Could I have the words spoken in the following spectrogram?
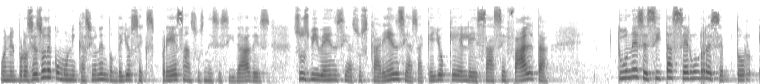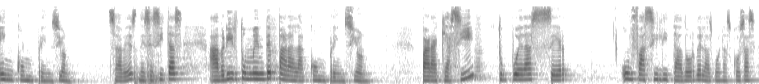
Bueno, el proceso de comunicación en donde ellos expresan sus necesidades, sus vivencias, sus carencias, aquello que les hace falta. Tú necesitas ser un receptor en comprensión, ¿sabes? Necesitas abrir tu mente para la comprensión para que así tú puedas ser un facilitador de las buenas cosas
